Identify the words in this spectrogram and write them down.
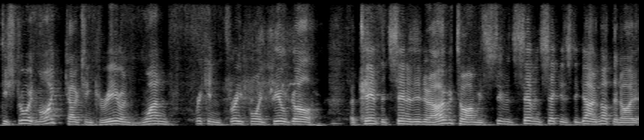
destroyed my coaching career and one freaking three point field goal attempt that sent it into overtime with seven, seven seconds to go. Not that I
